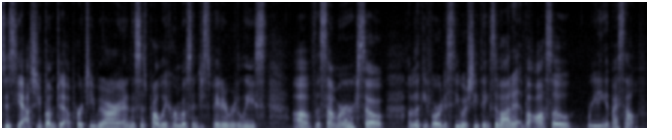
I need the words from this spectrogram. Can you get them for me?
just yeah she bumped it up her TBR and this is probably her most anticipated release of the summer so I'm looking forward to see what she thinks about it but also reading it myself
